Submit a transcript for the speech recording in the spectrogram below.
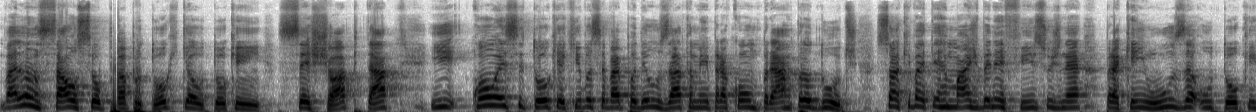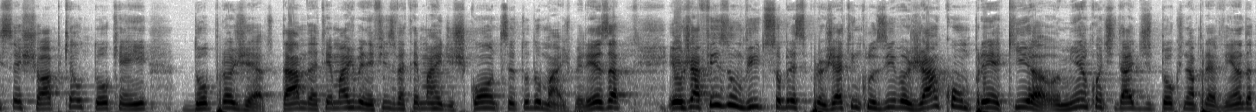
vai lançar o seu próprio token, que é o token C-Shop, tá? E com esse token aqui você vai poder usar também para comprar produtos. Só que vai ter mais benefícios, né, para quem usa o token C-Shop, que é o token aí do projeto, tá? Vai ter mais benefícios, vai ter mais descontos e tudo mais, beleza? Eu já fiz um vídeo sobre esse projeto, inclusive eu já comprei aqui, ó, a minha quantidade de token na pré-venda.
